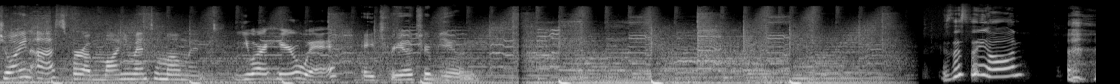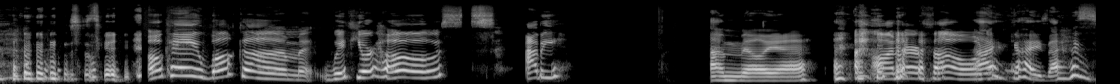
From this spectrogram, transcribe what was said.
Join us for a monumental moment. You are here with a Trio Tribune. Is this thing on? okay, welcome with your hosts, Abby. Amelia. on her phone. I, guys, I was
